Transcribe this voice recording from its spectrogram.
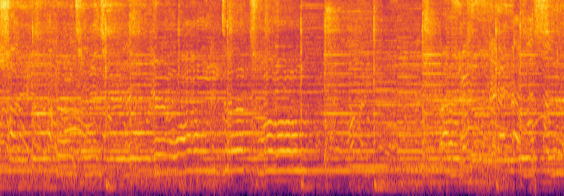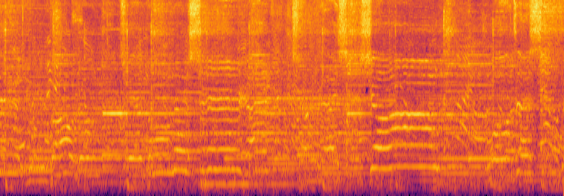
只有用体贴，无怨望的痛。爱可以不肆意包容，却不能释然，张开心胸。我的心被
